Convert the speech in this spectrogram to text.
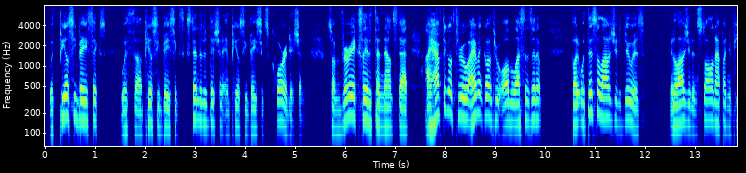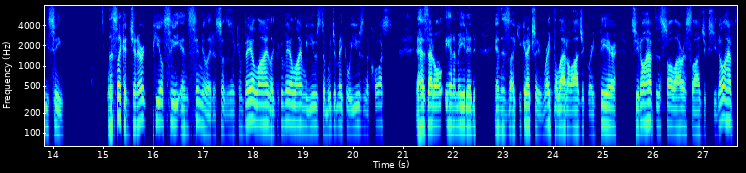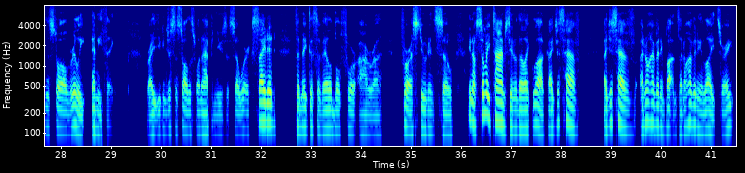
with plc basics with uh, plc basics extended edition and plc basics core edition so i'm very excited to announce that i have to go through i haven't gone through all the lessons in it but what this allows you to do is it allows you to install an app on your PC. It's like a generic PLC and simulator. So there's a conveyor line, like the conveyor line we use, the widget maker we use in the course. It has that all animated, and there's like you can actually write the ladder logic right there. So you don't have to install RSLogix. You don't have to install really anything, right? You can just install this one app and use it. So we're excited to make this available for our uh, for our students. So you know, so many times you know they're like, look, I just have, I just have, I don't have any buttons, I don't have any lights, right?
